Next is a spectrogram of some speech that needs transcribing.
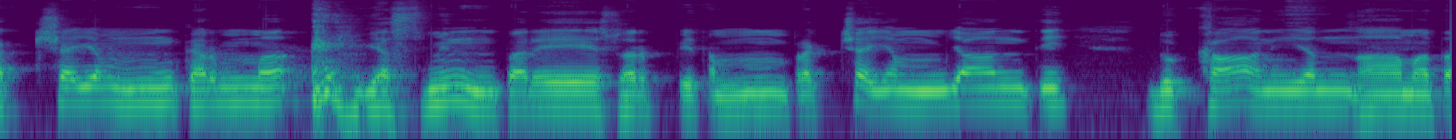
అక్షయం కర్మ యస్మిన్ పరే స్వర్పితం ప్రక్షయం యాంతి దుఃఖాని యన్నామత.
